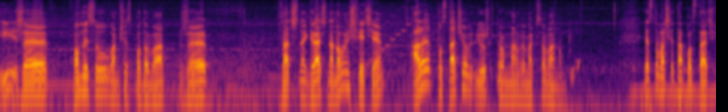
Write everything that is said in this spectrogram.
i że pomysł Wam się spodoba, że zacznę grać na nowym świecie, ale postacią już, którą mam wymaksowaną. Jest to właśnie ta postać.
